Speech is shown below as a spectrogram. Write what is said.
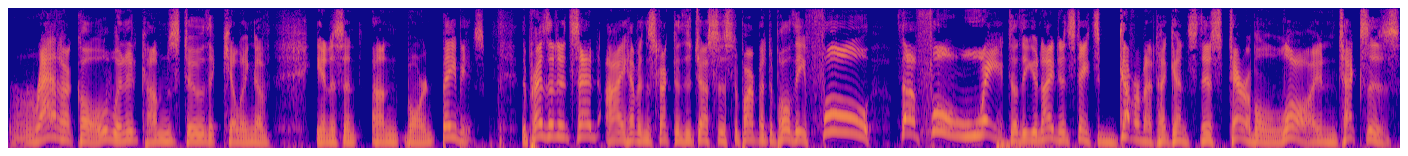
radical when it comes to the killing of innocent unborn babies. The president said, I have instructed the Justice Department to pull the full the full weight of the United States government against this terrible law in Texas,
